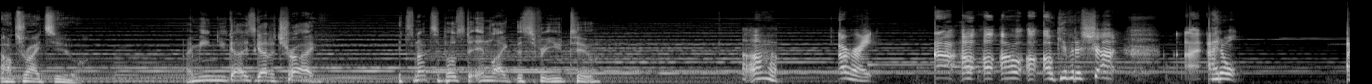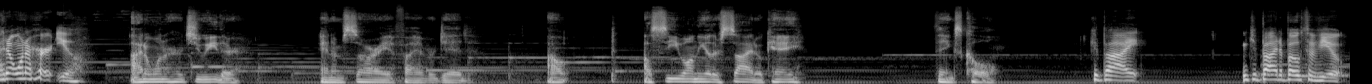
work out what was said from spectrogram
I'll try too. I mean, you guys gotta try. It's not supposed to end like this for you too. Uh, all right. I'll, I'll, I'll, I'll, I'll give it a shot. I, I don't. I don't want to hurt you. I don't want to hurt you either. And I'm sorry if I ever did. I'll I'll see you on the other side, okay? Thanks, Cole. Goodbye. Goodbye to both of you.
